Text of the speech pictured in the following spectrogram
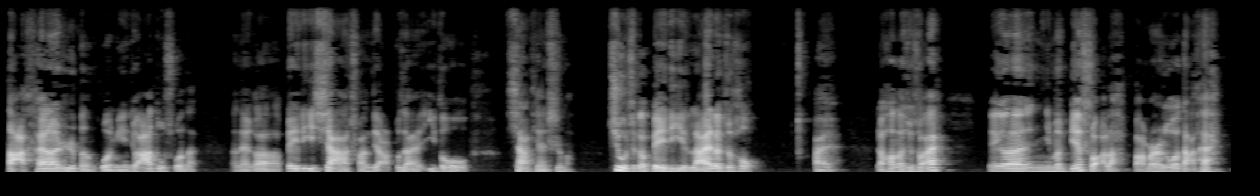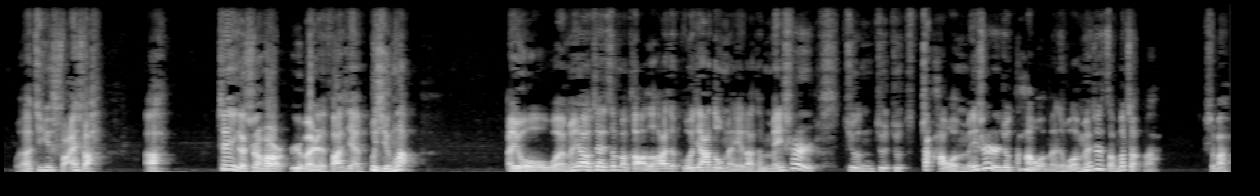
打开了日本国民。就阿杜说的，那个贝利下船点不在伊豆下田市吗？就这个贝利来了之后，哎，然后呢就说，哎，那个你们别耍了，把门给我打开，我要继续耍一耍啊。这个时候日本人发现不行了。哎呦，我们要再这么搞的话，这国家都没了。他没事儿就就就炸我们，没事儿就打我们，我们这怎么整啊？是吧？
